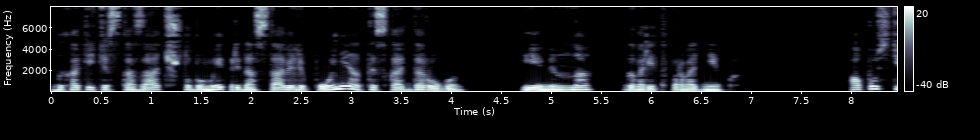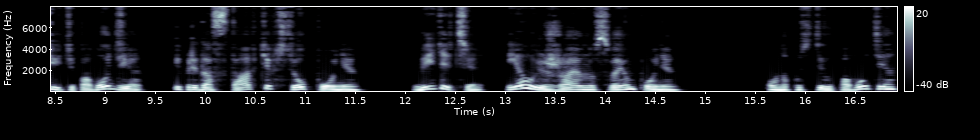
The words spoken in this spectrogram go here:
«Вы хотите сказать, чтобы мы предоставили пони отыскать дорогу?» «Именно», — говорит проводник. «Опустите поводья и предоставьте все пони. Видите, я уезжаю на своем пони». Он опустил поводья,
